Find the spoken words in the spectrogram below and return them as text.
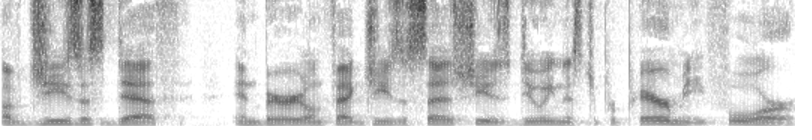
of Jesus' death and burial. In fact, Jesus says she is doing this to prepare me for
